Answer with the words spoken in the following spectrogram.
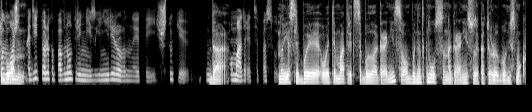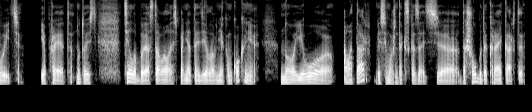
Он чтобы может он ходить только по внутренней сгенерированной этой штуке, ну, Да. по матрице, по Но сути. если бы у этой матрицы была граница, он бы наткнулся на границу, за которую бы он не смог выйти. Я про это. Ну, то есть тело бы оставалось, понятное дело, в неком коконе, но его аватар, если можно так сказать, э, дошёл бы до края карты.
